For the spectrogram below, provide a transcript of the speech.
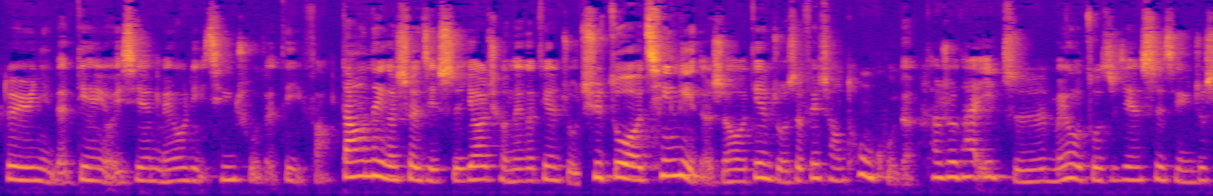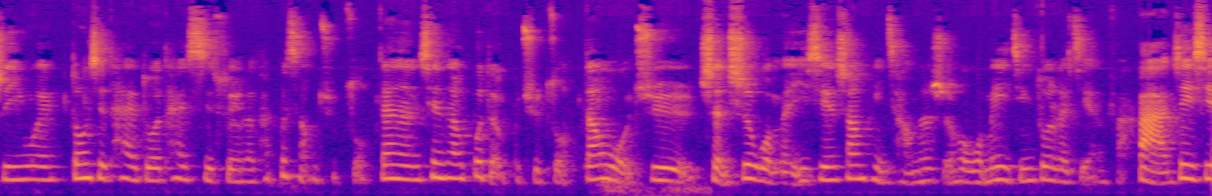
对于你的店有一些没有理清楚的地方。当那个设计师要求那个店主去做清理的时候，店主是非常痛苦的。他说他一直没有做这件事情，就是因为东西太多太细碎了，他不想去做。但现在不得不去做。当我去审视我们一些商品墙的时候，我们已经做了减法，把这些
